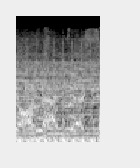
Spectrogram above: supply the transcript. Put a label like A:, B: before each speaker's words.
A: your ambition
